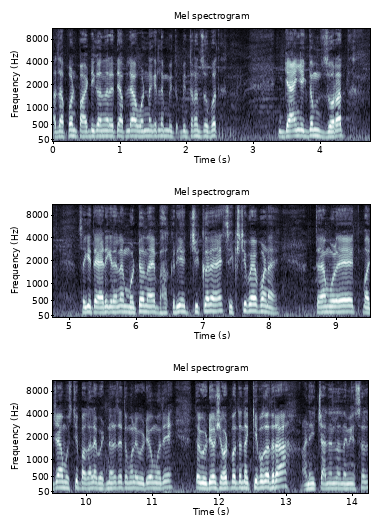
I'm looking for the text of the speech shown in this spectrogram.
आज आपण पार्टी करणार आहे ते आपल्या वडनागेतल्या मित्र मित्रांसोबत. गँग एकदम जोरात सगळी तयारी केल्यानं मटण मटन आहे भाकरी आहे चिकन आहे सिक्स्टी फाय पण आहे. त्यामुळे मजा मस्ती बघायला भेटणारच आहे तुम्हाला व्हिडिओमध्ये. तर व्हिडिओ शेवटपर्यंत नक्की बघत राहा आणि चॅनलला नवीन असेल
